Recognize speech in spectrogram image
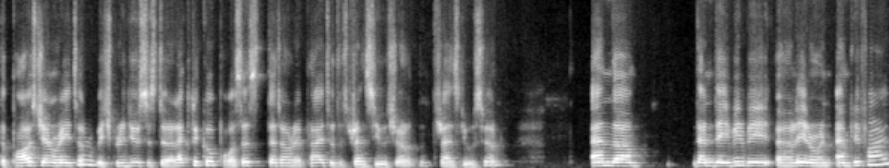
the pulse generator, which produces the electrical pulses that are applied to the transducer, transducer. and uh, then they will be uh, later on amplified,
